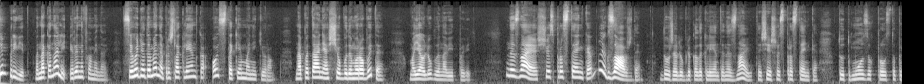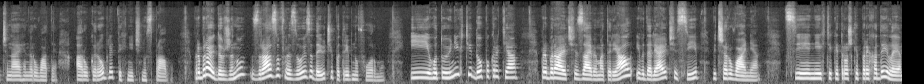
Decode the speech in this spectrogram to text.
Всім привіт! Ви на каналі Ірини Фоміної. Сьогодні до мене прийшла клієнтка ось з таким манікюром. На питання, що будемо робити, моя улюблена відповідь. Не знаю, щось простеньке, ну як завжди. Дуже люблю, коли клієнти не знають, та ще й щось простеньке. Тут мозок просто починає генерувати, а руки роблять технічну справу. Прибираю довжину, зразу фрезою задаючи потрібну форму. І готую нігті до покриття, прибираючи зайвий матеріал і видаляючи всі відшарування. Ці нігтіки трошки переходили,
